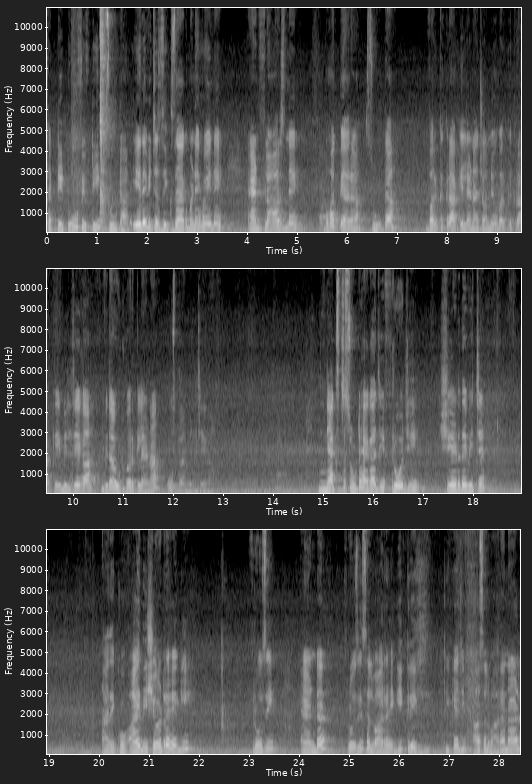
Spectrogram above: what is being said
3250 suit ਆ। ਇਹਦੇ ਵਿੱਚ ਜ਼ਿਗਜ਼ੈਗ ਬਣੇ ਹੋਏ ਨੇ ਐਂਡ ਫਲਾਰਸ ਨੇ। ਬਹੁਤ ਪਿਆਰਾ ਸੂਟ ਆ। ਵਰਕ ਕਰਾ ਕੇ ਲੈਣਾ ਚਾਹੁੰਦੇ ਹੋ ਵਰਕ ਕਰਾ ਕੇ ਮਿਲ ਜੇਗਾ ਵਿਦਆਊਟ ਵਰਕ ਲੈਣਾ ਉਸ ਤਰ੍ਹਾਂ ਮਿਲ ਜੇਗਾ ਨੈਕਸਟ ਸੂਟ ਹੈਗਾ ਜੀ ਫਰੋਜੀ ਸ਼ੇਡ ਦੇ ਵਿੱਚ। ਆ ਦੇਖੋ, ਆਏ ਦੀ ਸ਼ਰਟ ਰਹੇਗੀ ਫਰੋਜ਼ੀ ਐਂਡ ਫਰੋਜ਼ੀ ਸਲਵਾਰ ਰਹੇਗੀ ਕਰੇਪ ਦੀ। ਠੀਕ ਹੈ ਜੀ ਆ ਸਲਵਾਰ ਆ ਨਾਲ।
